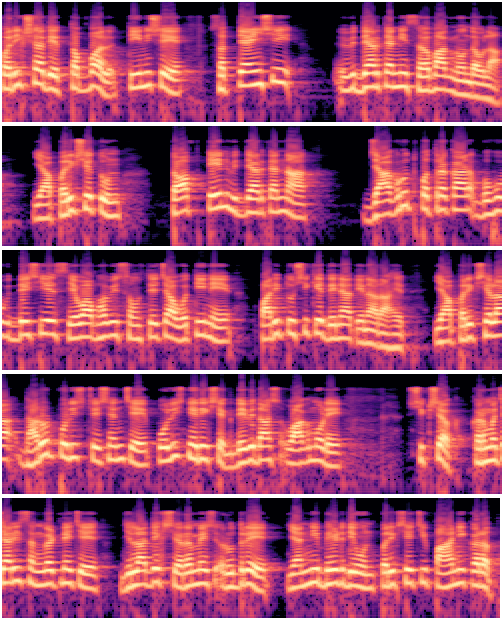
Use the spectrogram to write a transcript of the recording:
परीक्षा देत तब्बल तीनशे सत्याऐंशी विद्यार्थ्यांनी सहभाग नोंदवला. या परीक्षेतून टॉप टेन विद्यार्थ्यांना जागृत पत्रकार बहुउद्देशीय सेवाभावी संस्थेच्या वतीने पारितोषिके देण्यात येणार आहेत. या परीक्षेला धारूर पोलीस स्टेशनचे पोलीस निरीक्षक देविदास वाघमोडे शिक्षक कर्मचारी संघटनेचे जिल्हाध्यक्ष रमेश रुद्रे यांनी भेट देऊन परीक्षेची पाहणी करत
